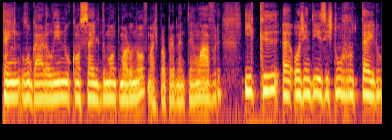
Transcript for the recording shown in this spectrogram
tem lugar ali no Conselho de Montemoro Novo, mais propriamente em Lavre, e que uh, hoje em dia existe um roteiro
